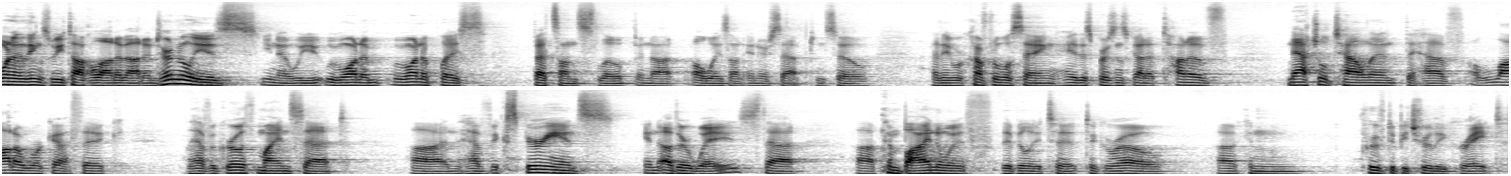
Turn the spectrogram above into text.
one of the things we talk a lot about internally is, you know, we, we want to we want to place bets on slope and not always on intercept. And so I think we're comfortable saying, hey, this person's got a ton of natural talent, they have a lot of work ethic, they have a growth mindset, uh, and they have experience in other ways that, uh, combined with the ability to, to grow, uh, can prove to be truly great.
